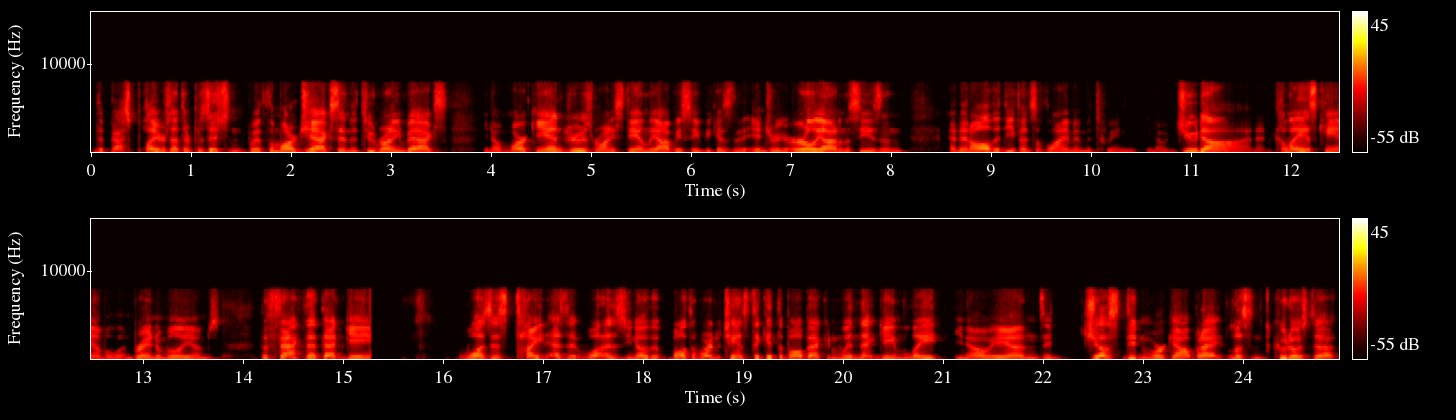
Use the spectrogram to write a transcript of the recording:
the best players at their position with Lamar Jackson, the two running backs, you know, Mark Andrews, Ronnie Stanley, obviously because of the injury early on in the season, and then all the defensive linemen between, you know, Judon and Calais Campbell and Brandon Williams. The fact that that game was as tight as it was, you know, the Baltimore had a chance to get the ball back and win that game late, you know, and it just didn't work out. But I listen, kudos to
